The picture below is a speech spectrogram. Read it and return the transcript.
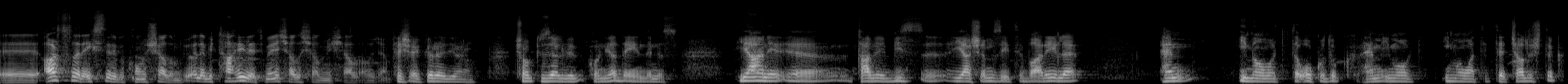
E, artıları eksileri bir konuşalım. Öyle bir tahlil etmeye çalışalım inşallah hocam. Teşekkür ediyorum. Çok güzel bir konuya değindiniz. Yani e, tabii biz e, yaşımız itibariyle hem İmam Hatip'te okuduk hem İmam, İmam Hatip'te çalıştık.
